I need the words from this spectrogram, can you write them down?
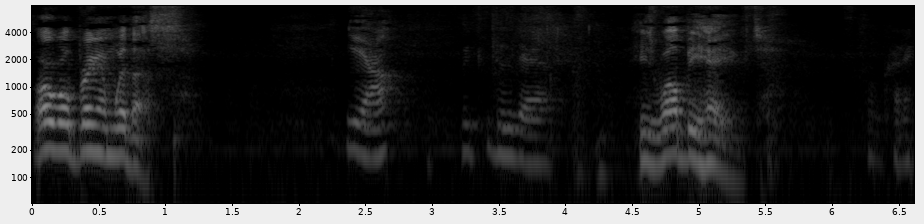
Or we'll bring him with us. Yeah, we can do that. He's well behaved. Okay.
